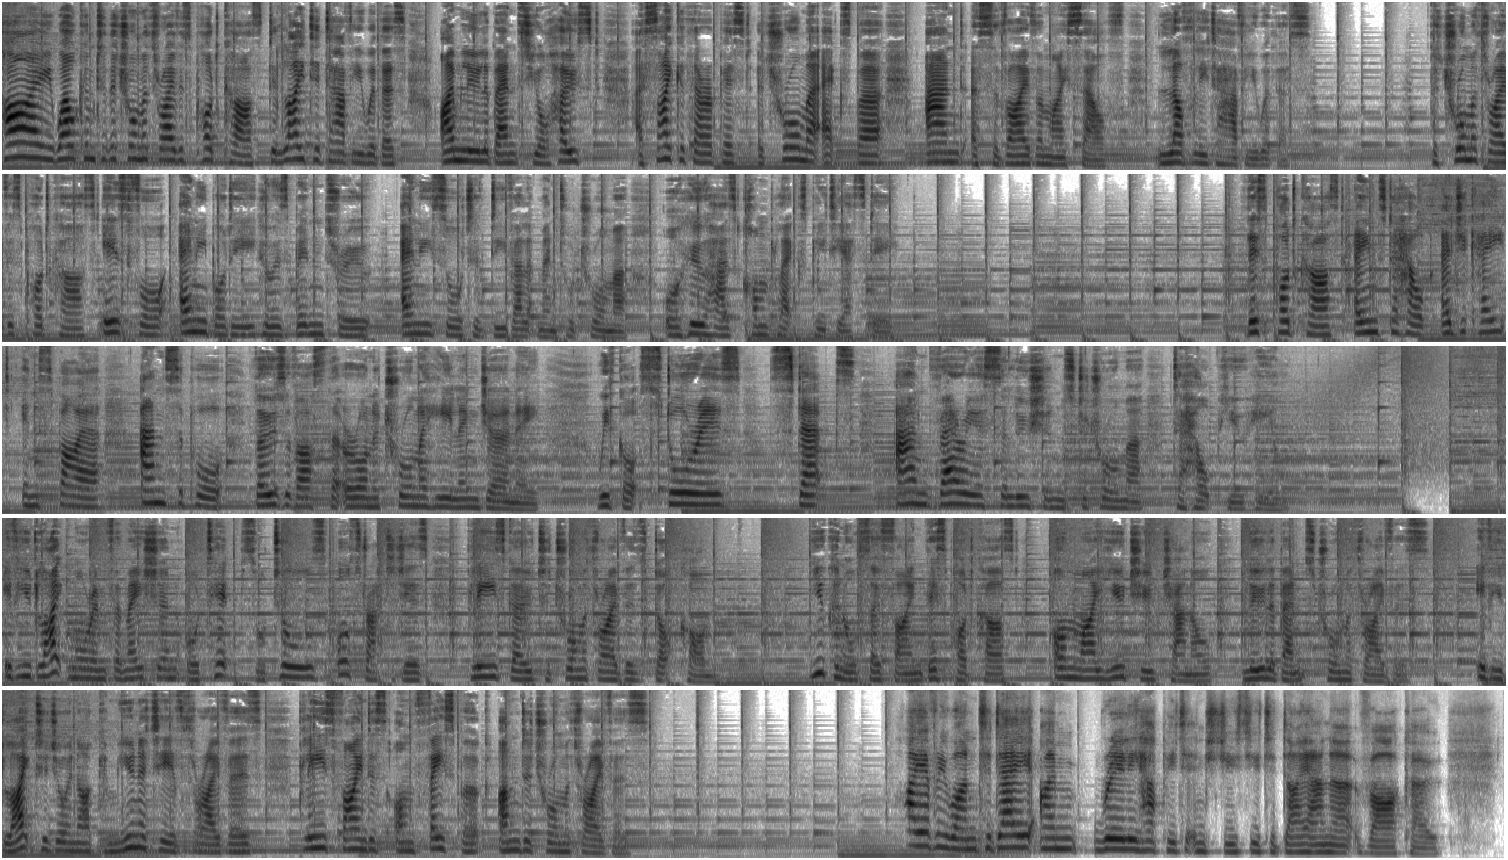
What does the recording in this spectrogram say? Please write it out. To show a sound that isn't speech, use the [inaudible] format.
Hi, welcome to the Trauma Thrivers podcast. Delighted to have you with us. I'm Lou Lebentz, your host, a psychotherapist, a trauma expert, and a survivor myself. Lovely to have you with us. The Trauma Thrivers podcast is for anybody who has been through any sort of developmental trauma or who has complex PTSD. This podcast aims to help educate, inspire, and support those of us that are on a trauma healing journey. We've got stories, steps, and various solutions to trauma to help you heal. If you'd like more information or tips or tools or strategies, please go to traumathrivers.com. You can also find this podcast on my YouTube channel, Lou Lebentz Trauma Thrivers. If you'd like to join our community of thrivers, please find us on Facebook under Trauma Thrivers. Hi everyone, today I'm really happy to introduce you to Diana Varco.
